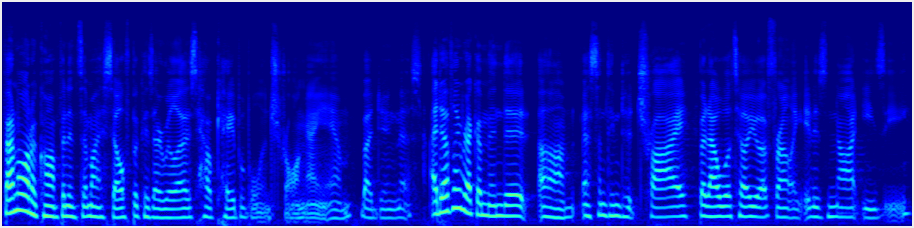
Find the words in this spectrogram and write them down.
found a lot of confidence in myself because I realized how capable and strong I am by doing this. I definitely recommend it um, as something to try, but I will tell you up front, like it is not easy,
